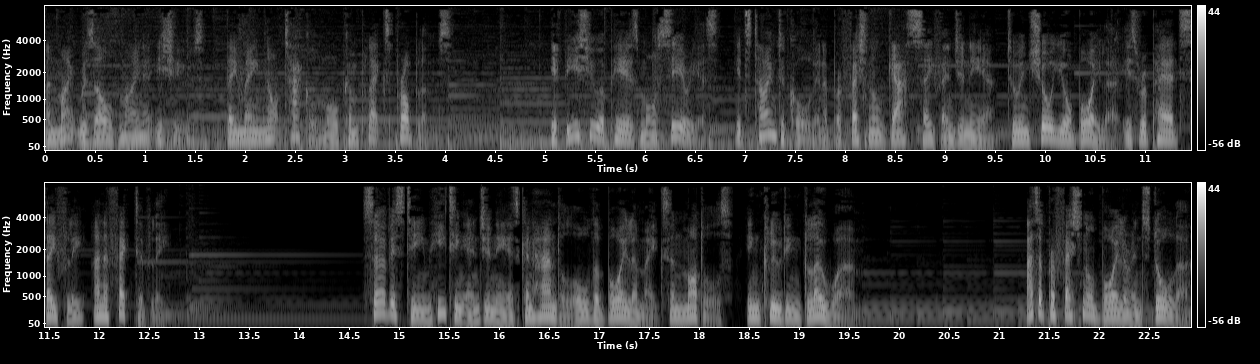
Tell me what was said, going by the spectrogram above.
and might resolve minor issues, they may not tackle more complex problems. If the issue appears more serious, it's time to call in a professional gas-safe engineer to ensure your boiler is repaired safely and effectively. Service Team heating engineers can handle all the boiler makes and models, including Glow-worm. As a professional boiler installer,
